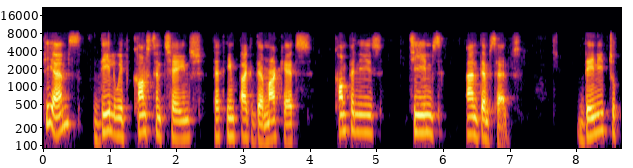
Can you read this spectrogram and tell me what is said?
PMs deal with constant change that impact their markets, companies, teams, and themselves. They need to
